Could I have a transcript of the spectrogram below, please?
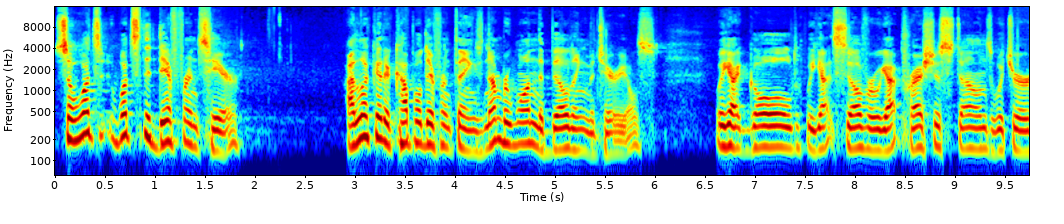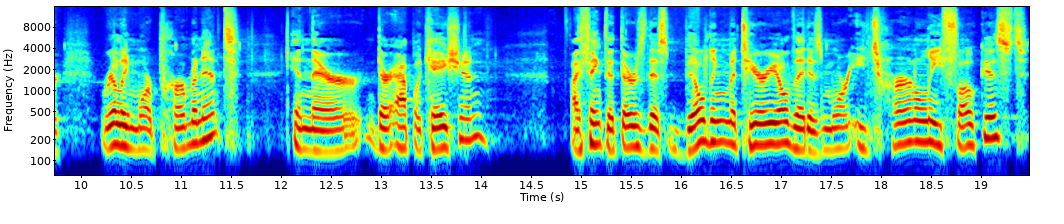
So, what's, what's the difference here? I look at a couple different things. Number one, the building materials. We got gold, we got silver, we got precious stones, which are really more permanent in their, their application. I think that there's this building material that is more eternally focused,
